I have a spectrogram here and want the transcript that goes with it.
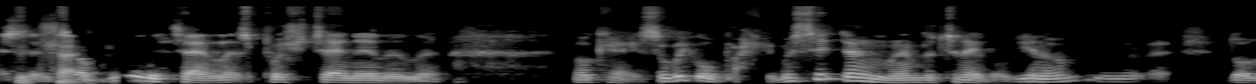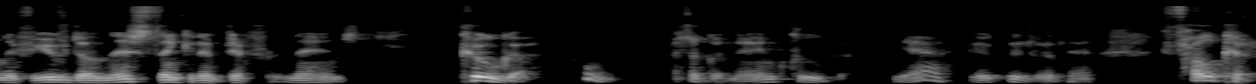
So the 10, let's push 10 in and there. Okay, so we go back and we sit down around the table. You know, don't know if you've done this, thinking of different names. Cougar. Oh, that's a good name, Cougar. Yeah, good, good, good name. Falcon.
